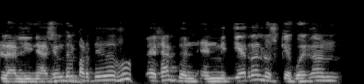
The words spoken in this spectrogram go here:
La alineación del partido de fútbol. Exacto. En, en mi tierra los que juegan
